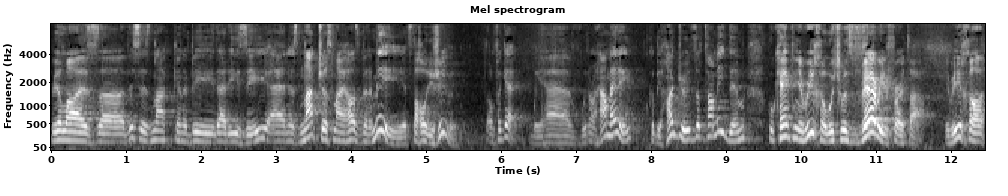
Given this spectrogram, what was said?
realized uh, this is not going to be that easy, and it's not just my husband and me, it's the whole yeshiva. Don't forget, we have, we don't know how many, could be hundreds of Talmidim who came from Yericha, which was very fertile. Yericha,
